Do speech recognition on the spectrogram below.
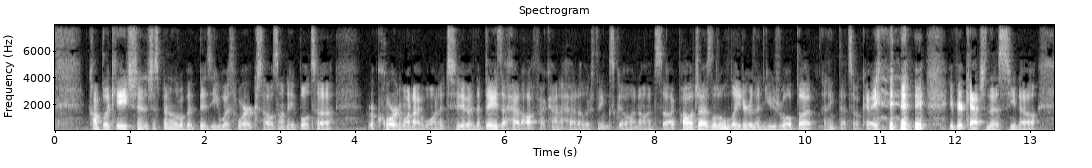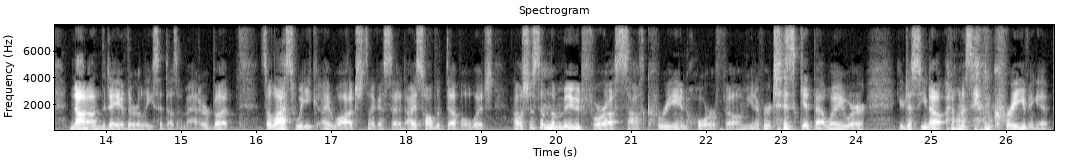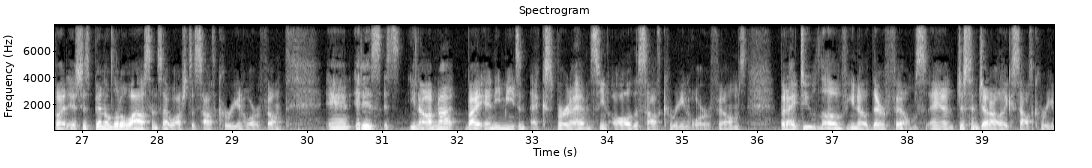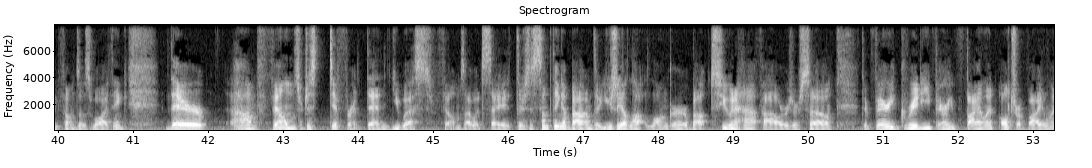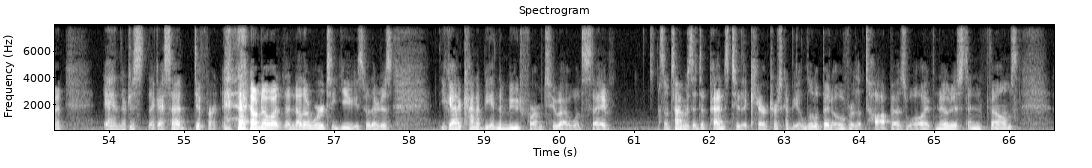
complications, just been a little bit busy with work, so I was unable to record when I wanted to. And the days I had off, I kind of had other things going on. So I apologize a little later than usual, but I think that's okay. if you're catching this, you know, not on the day of the release, it doesn't matter. But so last week I watched, like I said, I Saw the Devil, which I was just in the mood for a South Korean horror film. You never just get that way where you're just, you know, I don't want to say I'm craving it, but it's just been a little while since I watched a South Korean horror film and it is it's you know i'm not by any means an expert. I haven't seen all the south korean horror films but i do love you know their films. And just in general I like south korean films as well. I think their um, films are just different than us films i would say. There's just something about them they're usually a lot longer about two and a half hours or so. They're very gritty very violent ultra violent and they're just like i said different. I don't know what another word to use but they're just you got to kind of be in the mood for them too. I would say. Sometimes it depends too. The characters can be a little bit over the top as well. I've noticed in films.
